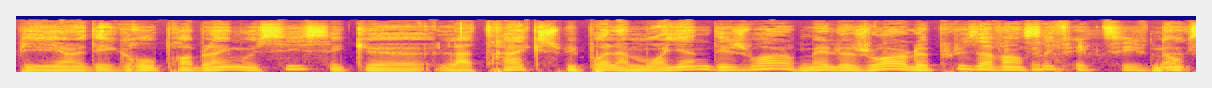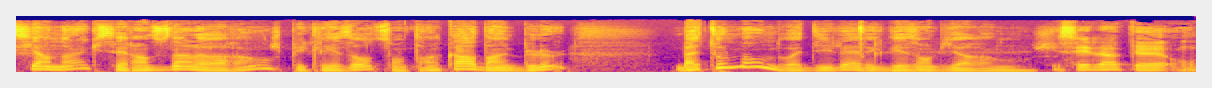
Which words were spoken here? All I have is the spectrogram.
Puis un des gros problèmes aussi, c'est que la track suit pas la moyenne des joueurs, mais le joueur le plus avancé. Effectivement. Donc, s'il y en a un qui s'est rendu dans l'orange puis que les autres sont encore dans le bleu, ben tout le monde doit dealer avec des zombies oranges. Et c'est là qu'on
